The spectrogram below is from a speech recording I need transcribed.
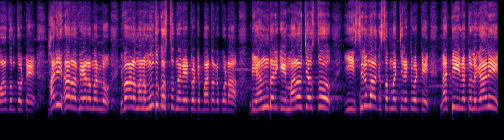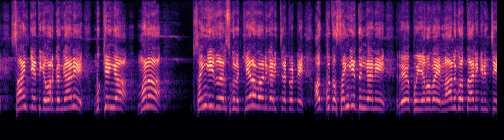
వాదంతో హరిహర వీరమల్లు ఇవాళ మన ముందుకు వస్తుందనేటువంటి మాటను కూడా మీ అందరికీ మనవి చేస్తూ ఈ సినిమాకు సంబంధించినటువంటి నటీ నటులు కానీ సాంకేతిక వర్గం కానీ ముఖ్యంగా మన సంగీత దర్శకులు కీరవాణి గారు ఇచ్చినటువంటి అద్భుత సంగీతం కానీ రేపు ఇరవై నాలుగో తారీఖు నుంచి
